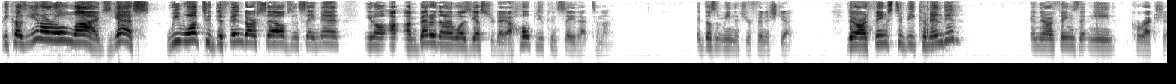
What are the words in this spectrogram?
Because in our own lives, yes, we want to defend ourselves and say, man, you know, I, I'm better than I was yesterday. I hope you can say that tonight. It doesn't mean that you're finished yet. There are things to be commended, and there are things that need correction.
